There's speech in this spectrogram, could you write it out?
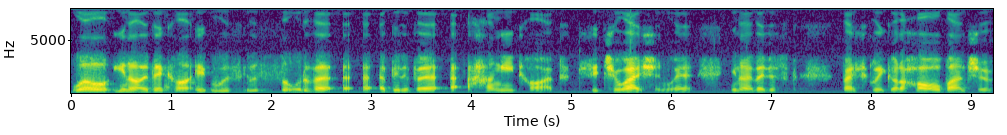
Well, you know, they're kind. It was it was sort of a a, a bit of a, a hangi type situation where you know they just basically got a whole bunch of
